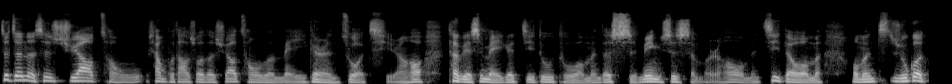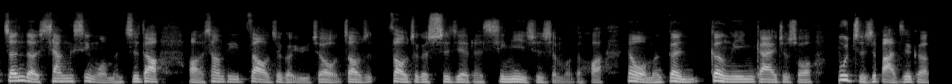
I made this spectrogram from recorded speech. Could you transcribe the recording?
这真的是需要从像葡萄说的，需要从我们每一个人做起，然后特别是每一个基督徒，我们的使命是什么？然后我们记得我们我们如果真的相信，我们知道啊，上帝造这个宇宙、造造这个世界的心意是什么的话，那我们更更应该就说，不只是把这个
